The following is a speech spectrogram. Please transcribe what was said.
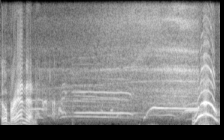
Go Brandon! Woo!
